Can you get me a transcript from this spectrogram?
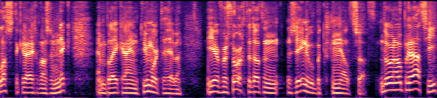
last te krijgen van zijn nek... en bleek hij een tumor te hebben... die ervoor zorgde dat een zenuw bekneld zat. Door een operatie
